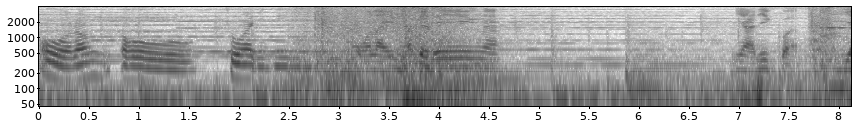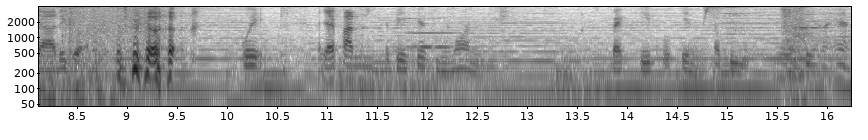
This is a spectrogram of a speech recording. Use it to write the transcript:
โอ้น้องโอ้ชัวร์จริงโอ้อะไรมาเดินเองนะ อย่าดีกว่า อย่าดีกว่าๆอุ้ยขยายพันธุ์สเปเชียลซิมมอนแบ็กทีโทเค็นซัมบี้นี่คืออะไรอะ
